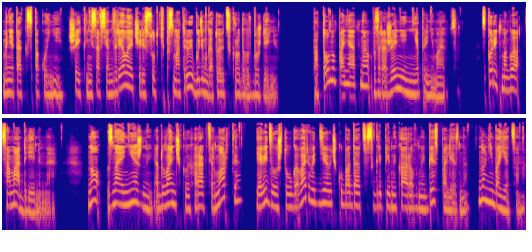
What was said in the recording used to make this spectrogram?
мне так спокойней. Шейка не совсем зрелая, через сутки посмотрю и будем готовиться к родовозбуждению. По тону, понятно, возражения не принимаются. Спорить могла сама беременная. Но, зная нежный, одуванчиковый характер Марты, я видела, что уговаривать девочку бодаться с Агриппиной Карловной бесполезно, но не боец она.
